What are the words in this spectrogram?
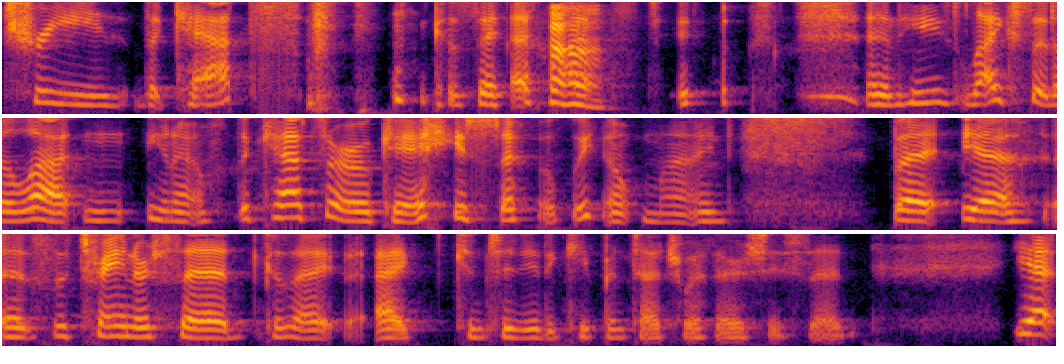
tree the cats because they had cats too. And he likes it a lot. And, you know, the cats are okay, so we don't mind. But yeah, as the trainer said, because I, I continue to keep in touch with her, she said, yeah,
